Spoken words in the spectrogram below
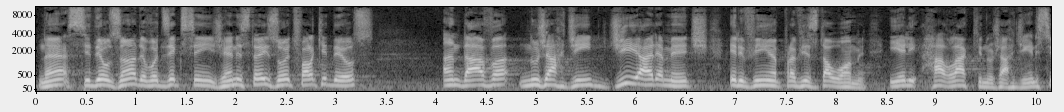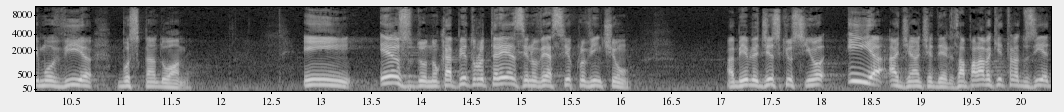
né? se Deus anda, eu vou dizer que sim. Gênesis 3,8 fala que Deus andava no jardim diariamente, ele vinha para visitar o homem, e ele halak no jardim, ele se movia buscando o homem. Em Êxodo, no capítulo 13, no versículo 21, a Bíblia diz que o Senhor ia adiante deles. A palavra que traduzia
